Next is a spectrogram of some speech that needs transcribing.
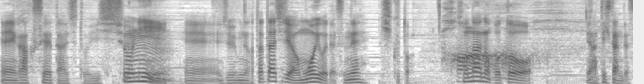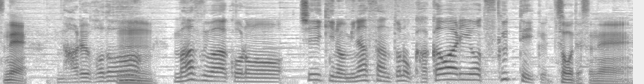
えー、学生たちと一緒に、うん、えー、住民の方たちや思いをですね聞くと。そんなようなことをやってきたんですね。なるほど、うん、まずはこの地域の皆さんとの関わりを作っていく。そうですね。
